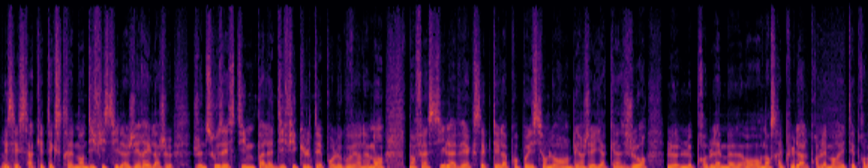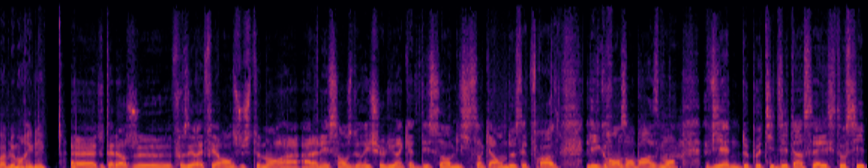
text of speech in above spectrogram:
Mhm. Et c'est ça qui est extrêmement difficile à gérer. Là, je, je ne sous-estime pas la difficulté pour le gouvernement. Mais enfin, s'il avait accepté la proposition de Laurent Berger il y a 15 jours, le, le problème, on n'en serait plus là. Le problème aurait été probablement réglé. Euh, tout à l'heure, je faisais référence justement à, à, la naissance de Richelieu un 4 décembre 1642. Cette phrase "Les grands embrasements viennent de petites étincelles". Et c'est aussi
